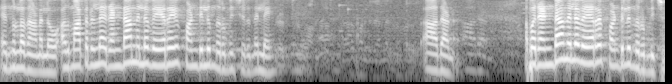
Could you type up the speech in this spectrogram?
എന്നുള്ളതാണല്ലോ. അത് മാത്രമല്ല രണ്ടാം നില വേറെ ഫണ്ടിലും നിർമ്മിച്ചിരുന്നല്ലേ ആ അതാണ്. അപ്പോൾ രണ്ടാം നില വേറെ ഫണ്ടിൽ നിർമ്മിച്ചു.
